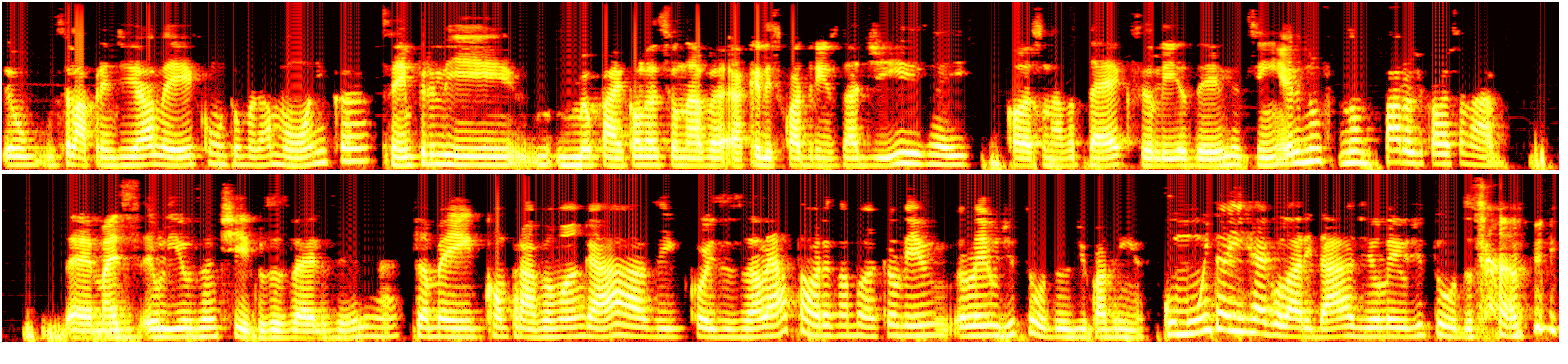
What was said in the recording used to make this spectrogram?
Eu, sei lá, aprendi a ler com o Turma da Mônica. Sempre li. Meu pai colecionava aqueles quadrinhos da Disney, colecionava Tex, eu lia dele, assim. Ele não, não parou de colecionar É, mas eu li os antigos, os velhos dele, né? Também comprava mangás e coisas aleatórias na banca. Eu leio, eu leio de tudo, de quadrinhos. Com muita irregularidade, eu leio de tudo, sabe?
